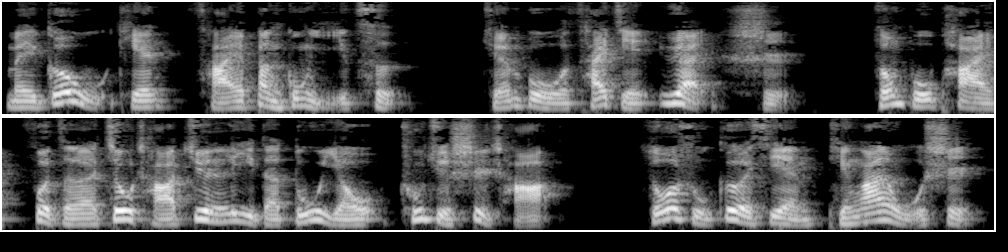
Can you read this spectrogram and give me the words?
每隔五天才办公一次，全部裁减院士。从不派负责纠察郡吏的督邮出去视察，所属各县平安无事，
